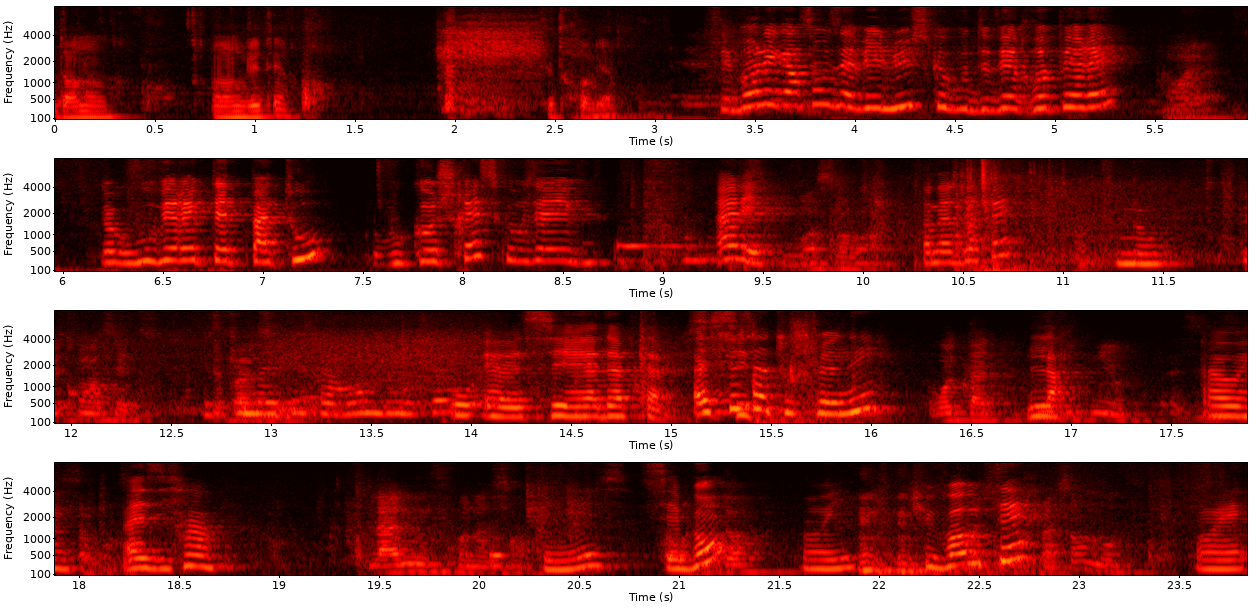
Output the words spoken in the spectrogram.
Dans Londres, en Angleterre. C'est trop bien. C'est bon les garçons, vous avez lu ce que vous devez repérer? Ouais. Donc vous verrez peut-être pas tout, vous cocherez ce que vous avez vu. Allez. Moi, ça va. T'en as déjà fait? Non. 87. Est-ce que dit ça rentre oh, euh, C'est adaptable. Est-ce que ça touche le nez? Là. Ah ouais, vas-y. Là, nous, on a ça. C'est bon Oui. tu vois où t'es Oui. Hein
